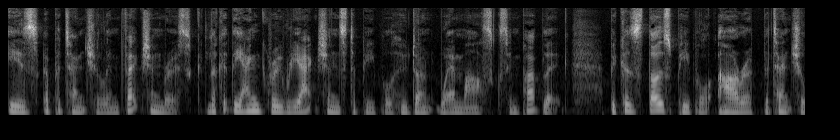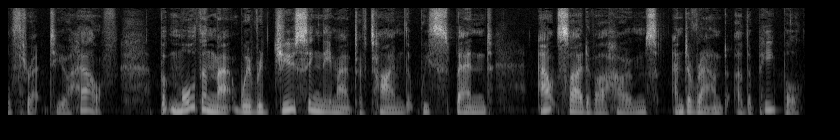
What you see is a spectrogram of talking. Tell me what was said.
is a potential infection risk. Look at the angry reactions to people who don't wear masks in public, because those people are a potential threat to your health. But more than that, we're reducing the amount of time that we spend outside of our homes and around other people.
